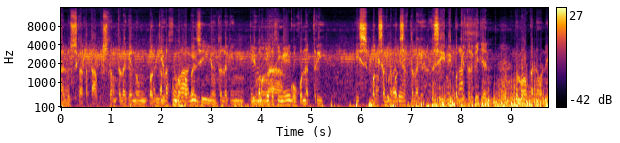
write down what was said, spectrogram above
halos kakatapos lang talaga nung bagyo. Kung ng mapapansin nyo, talagang yung mga eh. coconut tree is bagsak na bagsak oh. talaga. Kasi may bagyo talaga dyan ng mga panahon na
